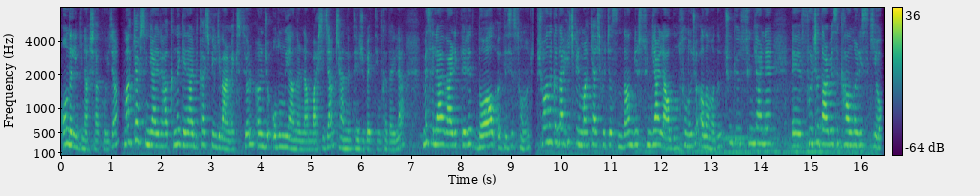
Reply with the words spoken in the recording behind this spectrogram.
Onu da linkini aşağı koyacağım. Makyaj süngerleri hakkında genel birkaç bilgi vermek istiyorum. Önce olumlu yanlarından başlayacağım kendim tecrübe ettiğim kadarıyla. Mesela verdikleri doğal ötesi sonuç. Şu ana kadar hiçbir makyaj fırçasından bir süngerle aldığım sonucu alamadım. Çünkü süngerle e, fırça darbesi kalma riski yok.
